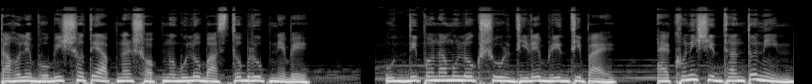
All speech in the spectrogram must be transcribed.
তাহলে ভবিষ্যতে আপনার স্বপ্নগুলো বাস্তব রূপ নেবে। উদ্দীপনামূলক সুর ধীরে বৃদ্ধি পায়। এখনই সিদ্ধান্ত নিন,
